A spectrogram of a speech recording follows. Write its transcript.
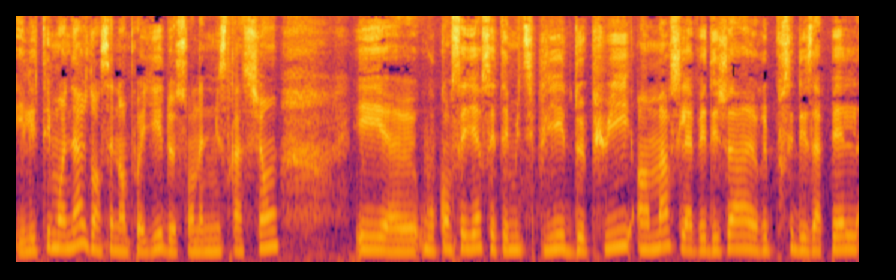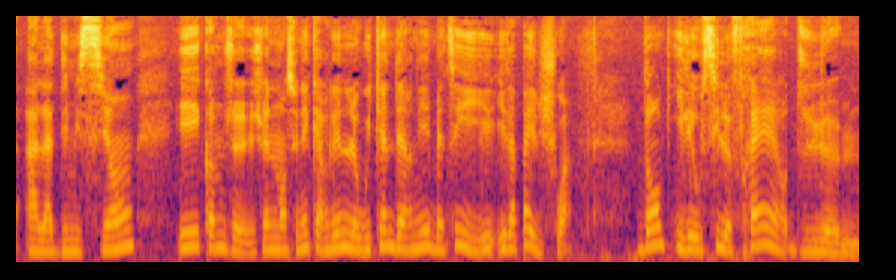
et les témoignages d'anciens employés de son administration et euh, où conseillère s'étaient multipliés depuis. En mars, il avait déjà repoussé des appels à la démission. Et comme je, je viens de mentionner, Caroline, le week-end dernier, ben, il n'a pas eu le choix Donc, il est aussi le frère du euh,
